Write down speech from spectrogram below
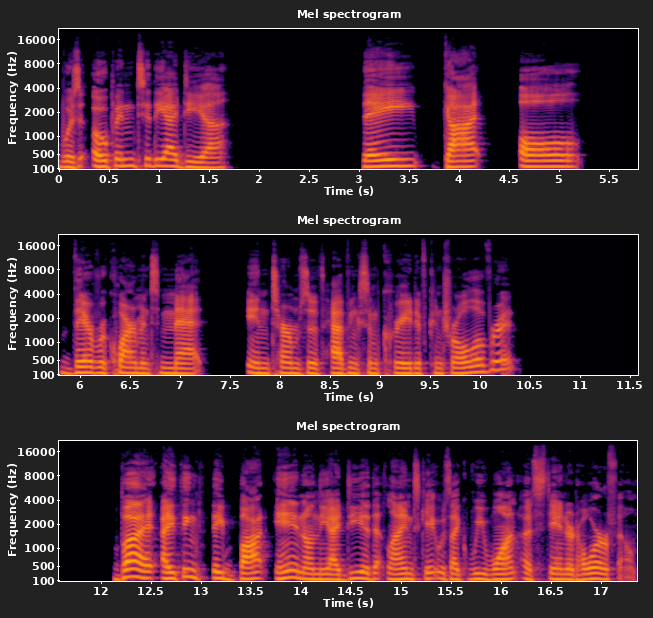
was open to the idea. They got all their requirements met in terms of having some creative control over it. But I think they bought in on the idea that Lionsgate was like, we want a standard horror film.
